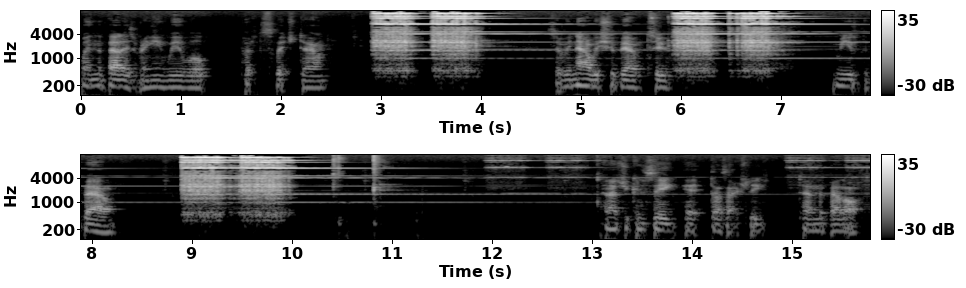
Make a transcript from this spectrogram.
when the bell is ringing we will put the switch down so we now we should be able to mute the bell. And as you can see it does actually turn the bell off.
